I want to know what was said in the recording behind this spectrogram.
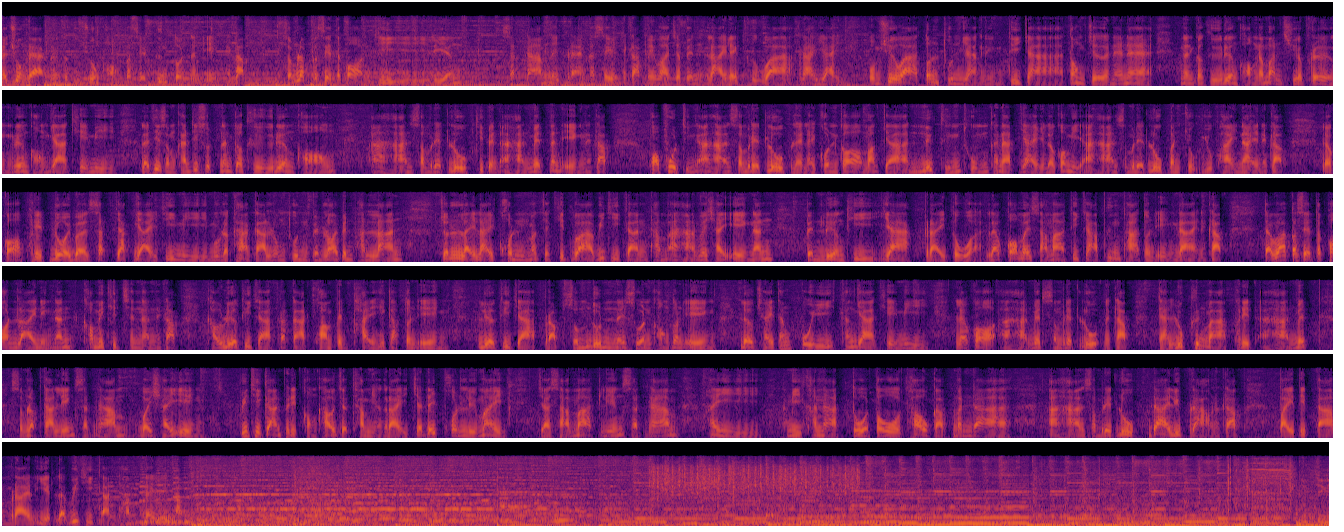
และช่วงแรกนั่นก็คือช่วงของเกษตรพึ่งตนนั่นเองนะครับสำหรับเกษตรกรที่เลี้ยงสัตว์น้ำในแปลงเกษตรนะครับไม่ว่าจะเป็นรายเล็กหรือว่ารายใหญ่ ผมเชื่อว่าต้นทุนอย่างหนึ่งที่จะต้องเจอแน่ ๆ นั่นก็คือเรื่องของน้ำมันเชื้อเพลิง เรื่องของยาเคมี และที่สำคัญที่สุดนั่นก็คือเรื่องของ อาหารสำเร็จรูปที่เป็นอาหารเม็ดนั่นเองนะครับพอพูดถึงอาหารสำเร็จรูปหลาย ๆ คนก็มักจะนึกถึงถุงขนาดใหญ่ แล้วก็มีอาหารสำเร็จรูปบรรจุอยู่ภายในนะครับแล้วก็ผลิตโดยบริษัทยักษ์ใหญ่ที่มีมูลค่าการลงทุนเป็นร้อยเป็นพันล้าน จนหลาย ๆ คนมักจะคิดว่าวิธีการทำอาหารไว้ใช้เองนั้น เป็นเรื่องที่ยากไกลตัว แล้วก็ไม่สามารถที่จะพึ่งพาตนเองได้นะครับแต่ว่าเกษตรกรรายหนึ่งนั้น เขาไม่คิดเช่นนั้นนะครับ เขาเลือกที่จะประกาศความเป็นไทยให้กับตนเอง เลือกที่จะปรับสมดุลในส่วนของตนเอง เลิกใช้ทั้งปุ๋ยทั้งยาเคมี แล้วก็อาหารเม็ดสำเร็จรูปนะครับ แต่ลุกขึ้นมาผลิตอาหารเม็ดสำหรับการเลี้ยงสัตว์น้ำไว้ใช้เองวิธีการผลิตของเขาจะทำอย่างไร จะได้ผลหรือไม่ จะสามารถเลี้ยงสัตว์น้ำให้มีขนาดตัวโตเท่ากับบรรดาอาหารสำเร็จรูปได้หรือเปล่านะครับ ไปติดตามรายละเอียดและวิธีการทำได้เลยครับ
